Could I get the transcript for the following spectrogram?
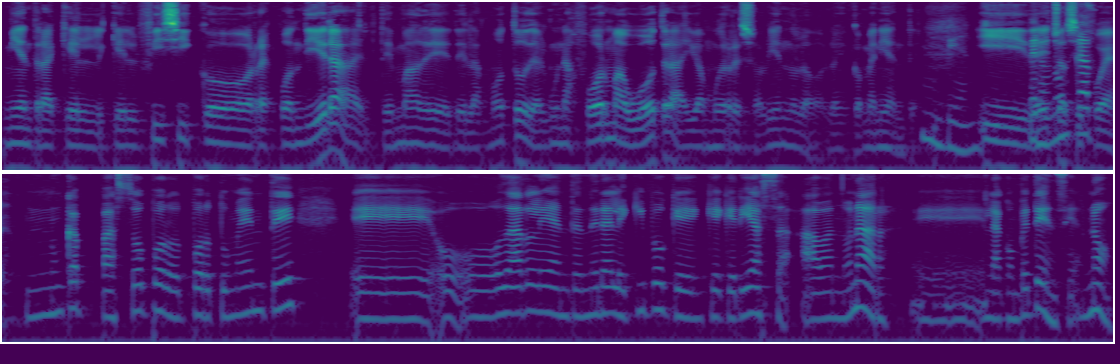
mientras que el, que el físico respondiera, el tema de, de las motos de alguna forma u otra íbamos resolviendo los inconvenientes. Bien. Y de hecho así fue. Nunca pasó por, por tu mente eh, o, darle a entender al equipo que, querías abandonar eh, la competencia. No,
